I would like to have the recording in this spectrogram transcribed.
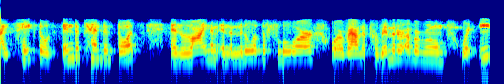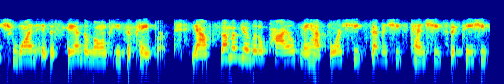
I take those independent thoughts and line them in the middle of the floor or around the perimeter of a room where each one is a standalone piece of paper. Now, some of your little piles may have four sheets, seven sheets, ten sheets, fifteen sheets.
